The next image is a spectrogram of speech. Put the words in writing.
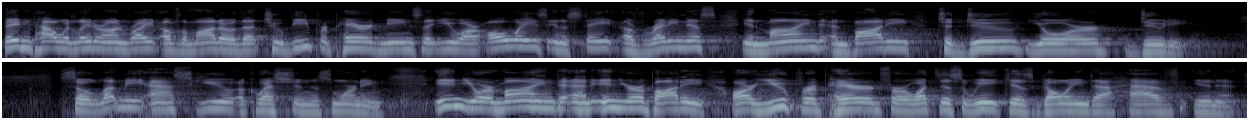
Baden Powell would later on write of the motto that to be prepared means that you are always in a state of readiness in mind and body to do your duty. So let me ask you a question this morning in your mind and in your body, are you prepared for what this week is going to have in it?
